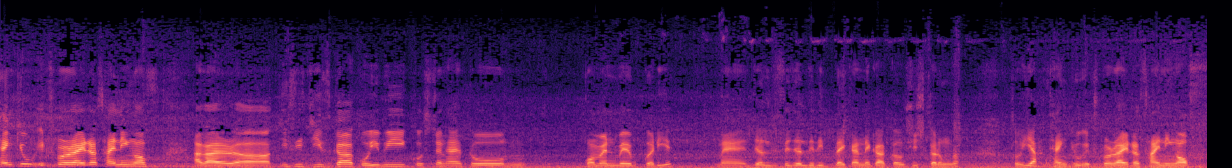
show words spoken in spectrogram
thank you explore rider signing off अगर uh, किसी चीज़ का कोई भी क्वेश्चन है तो कमेंट में करिए। मैं जल्दी से जल्दी रिप्लाई करने का कोशिश करूँगा। So yeah, thank you Explorer Rider signing off.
